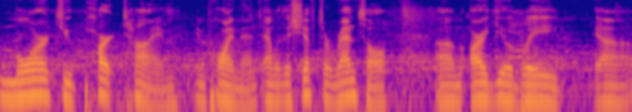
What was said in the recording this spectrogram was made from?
more to part-time employment, and with the shift to rental, um, arguably um,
